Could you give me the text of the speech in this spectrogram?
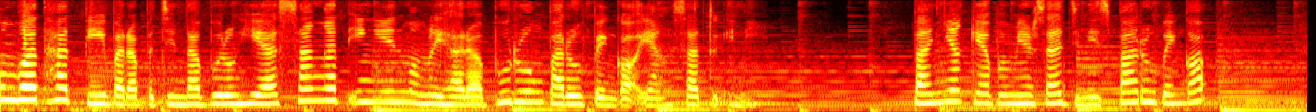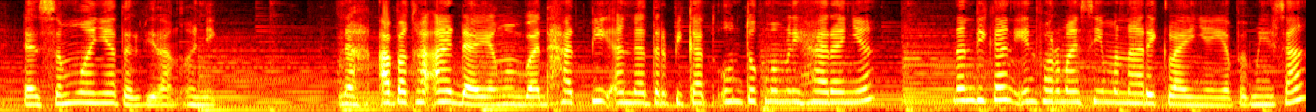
membuat hati para pecinta burung hias sangat ingin memelihara burung paruh bengkok yang satu ini. Banyak ya pemirsa jenis paruh bengkok, dan semuanya terbilang unik. Nah, apakah ada yang membuat hati Anda terpikat untuk memeliharanya? Nantikan informasi menarik lainnya ya pemirsa,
